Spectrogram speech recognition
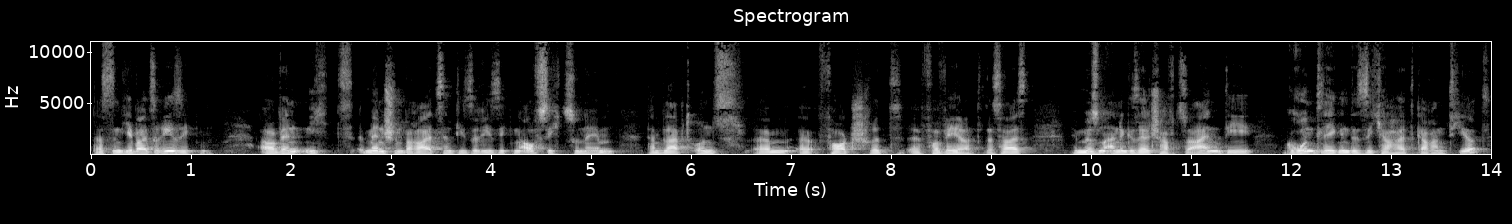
das sind jeweils Risiken. Aber wenn nicht Menschen bereit sind, diese Risiken auf sich zu nehmen, dann bleibt uns ähm, äh, Fortschritt äh, verwehrt. Das heißt, wir müssen eine Gesellschaft sein, die grundlegende Sicherheit garantiert,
